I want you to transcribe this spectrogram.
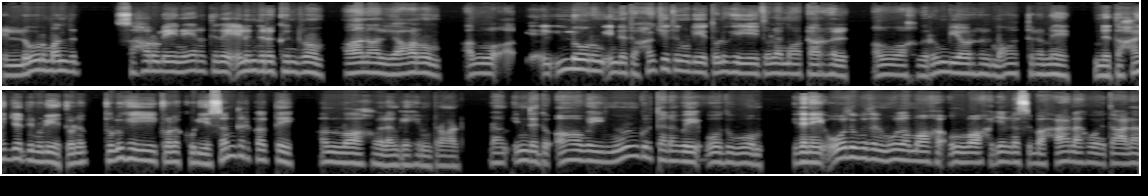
எல்லோரும் அந்த சஹருடைய நேரத்திலே எழுந்திருக்கின்றோம். ஆனால் யாரும் அவ்வா எல்லோரும் இந்த தஹஜத்தினுடைய தொழுகையை தொழ மாட்டார்கள் அல்லாஹ் விரும்பியவர்கள் மாத்திரமே இந்த தஹஜத்தினுடைய தொழு தொழுகையை தொழக்கூடிய சந்தர்ப்பத்தை அல்லாஹ் வழங்குகின்றான். நாம் இந்த துஆவை மூன்று தடவை ஓதுவோம். இதனை ஓதுவதன் மூலமாக அல்லாஹ் எல்ல சுபஹானஹு தாலா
